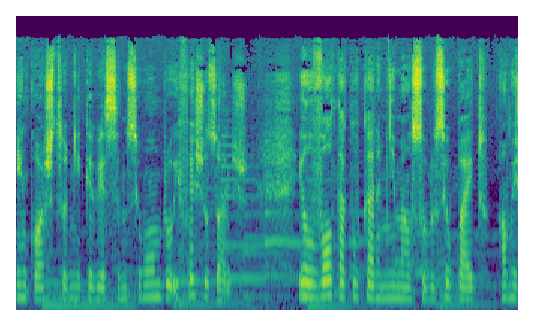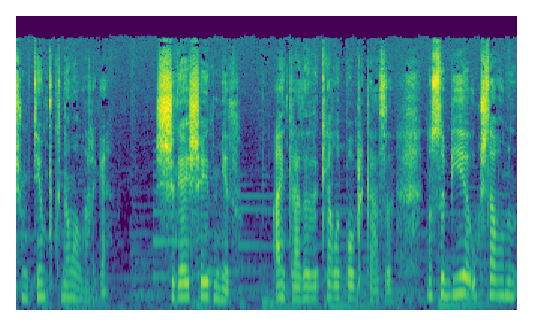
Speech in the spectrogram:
Encosto a minha cabeça no seu ombro e fecho os olhos. Ele volta a colocar a minha mão sobre o seu peito, ao mesmo tempo que não a larga. Cheguei cheio de medo à entrada daquela pobre casa. Não sabia o que estavam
